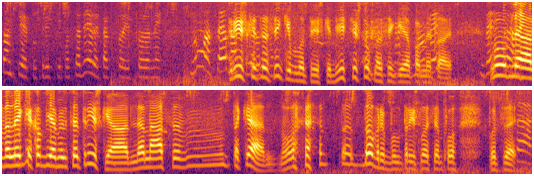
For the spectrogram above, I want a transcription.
самши тут трішки посадили, так з тої сторони. Ну, а це в нас Трішки це виросло. скільки було трішки? 200 штук, наскільки я Ну, пам'ятаю. Десь Ну, так. для великих об'ємів це трішки, а для нас таке. Ну, добре було, прийшлося по, по це. Так,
